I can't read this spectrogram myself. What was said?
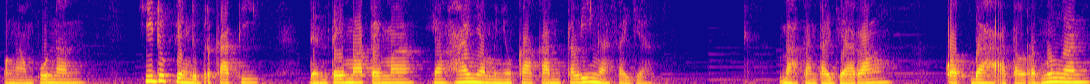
pengampunan, hidup yang diberkati, dan tema-tema yang hanya menyukakan telinga saja. Bahkan tak jarang, khotbah atau renungan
